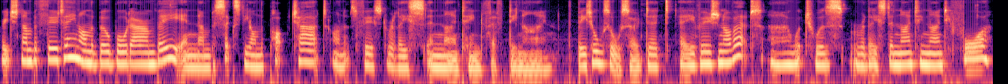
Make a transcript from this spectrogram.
Reached number 13 on the Billboard R&B and number 60 on the pop chart on its first release in 1959. Beatles also did a version of it, uh, which was released in 1994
